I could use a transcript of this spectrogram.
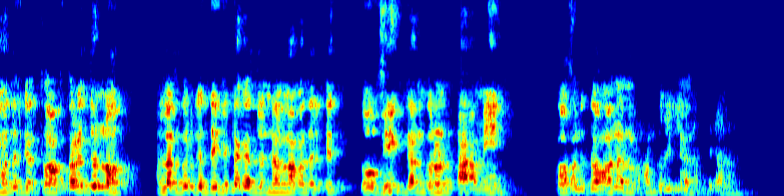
আমাদেরকে তফ করার জন্য আল্লাহর ঘরকে দেখে থাকার জন্য আল্লাহ আমাদেরকে তৌফিক দান করুন আমিন। আলহামদুলিল্লাহ আলামিন।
